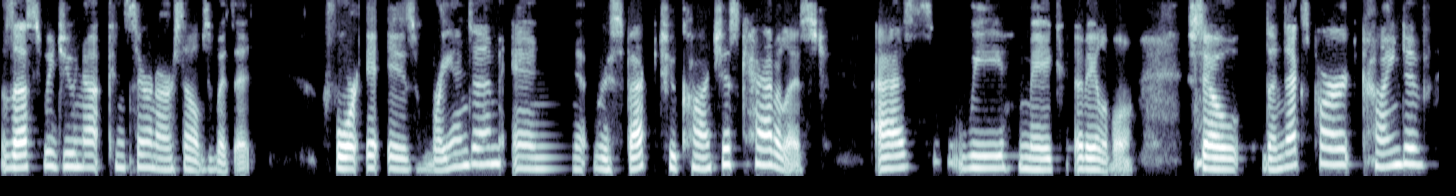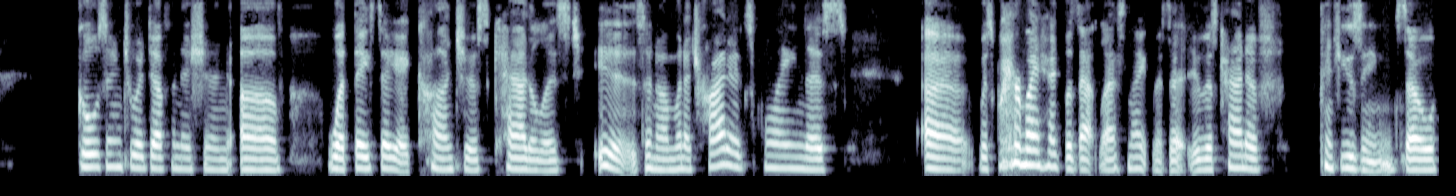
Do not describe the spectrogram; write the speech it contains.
Thus, we do not concern ourselves with it, for it is random in respect to conscious catalyst as we make available. So, the next part kind of goes into a definition of what they say a conscious catalyst is. And I'm going to try to explain this uh, was where my head was at last night with it. It was kind of confusing. So,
